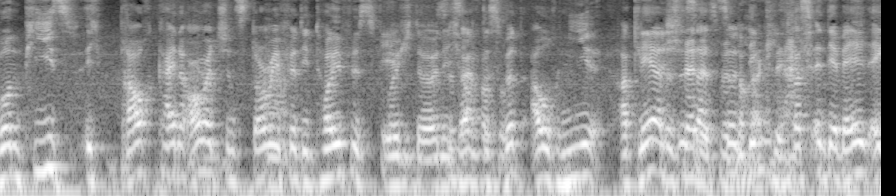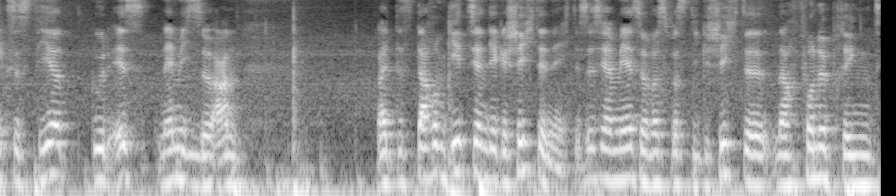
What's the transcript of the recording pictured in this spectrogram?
One Piece. Ich brauche keine Origin-Story Ja. für die Teufelsfrüchte Eben, und ich hoffe, das so. wird auch nie erklärt. Das Ich ist halt so ein Ding, erklärt. was in der Welt existiert, gut ist, nehme ich so an. Weil das, darum geht es ja in der Geschichte nicht. Es ist ja mehr so was, was die Geschichte nach vorne bringt.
